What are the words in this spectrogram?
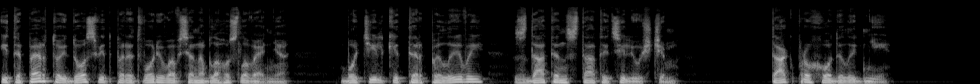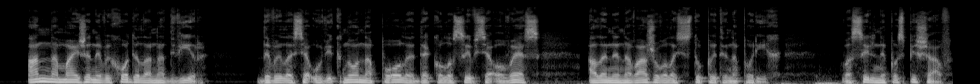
І тепер той досвід перетворювався на благословення, бо тільки терпеливий здатен стати цілющим. Так проходили дні. Анна майже не виходила на двір, дивилася у вікно на поле, де колосився овес, але не наважувалась ступити на поріг. Василь не поспішав,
